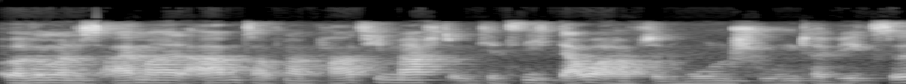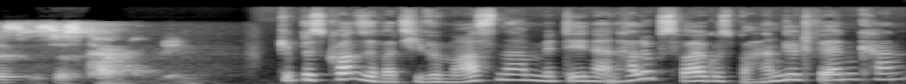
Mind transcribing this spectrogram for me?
Aber wenn man das einmal abends auf einer Party macht und jetzt nicht dauerhaft in hohen Schuhen unterwegs ist, ist das kein Problem. Gibt es konservative Maßnahmen, mit denen ein Hallux valgus behandelt werden kann?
